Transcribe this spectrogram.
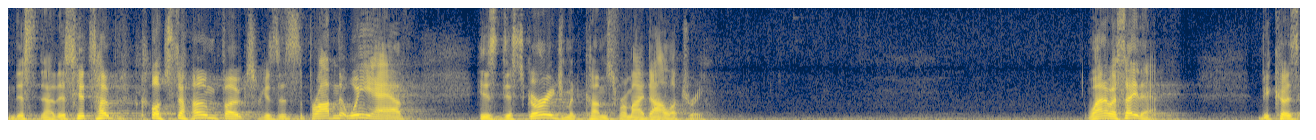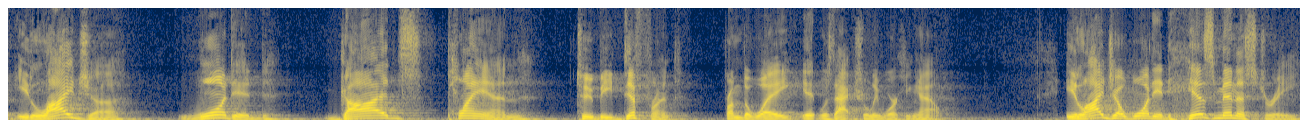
This, now, this hits close to home, folks, because this is the problem that we have. His discouragement comes from idolatry. Why do I say that? Because Elijah wanted God's plan to be different from the way it was actually working out. Elijah wanted his ministry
